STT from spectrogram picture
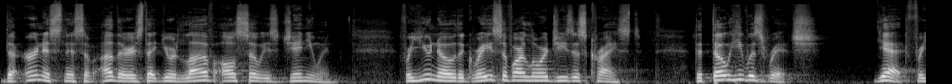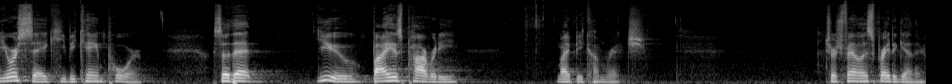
the earnestness of others that your love also is genuine. For you know the grace of our Lord Jesus Christ, that though he was rich, yet for your sake he became poor, so that you, by his poverty, might become rich. Church family, let's pray together.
